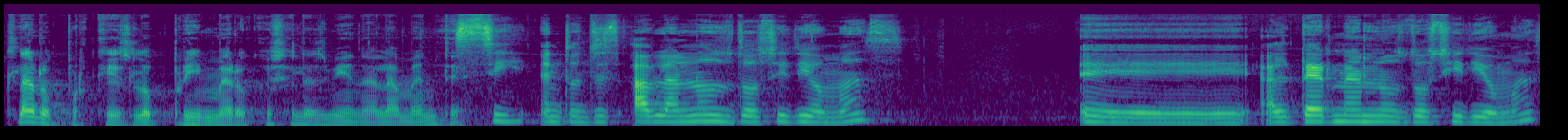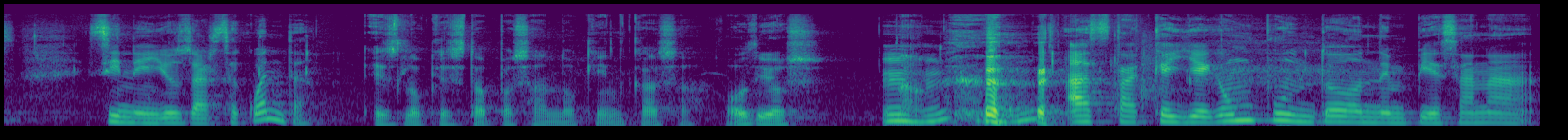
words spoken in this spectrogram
Claro, porque es lo primero que se les viene a la mente. Sí, entonces hablan los dos idiomas, eh, alternan los dos idiomas sin ellos darse cuenta. Es lo que está pasando aquí en casa. Oh Dios. No. Hasta que llega un punto donde empiezan a,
